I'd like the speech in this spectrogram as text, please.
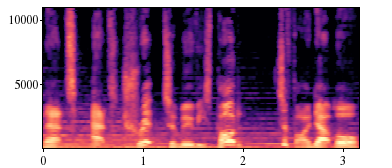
That's at Trip to Movies Pod to find out more.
